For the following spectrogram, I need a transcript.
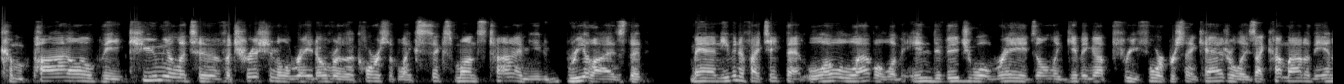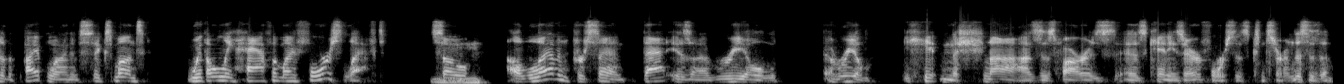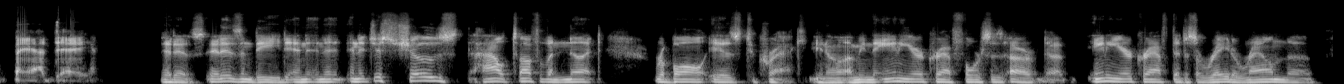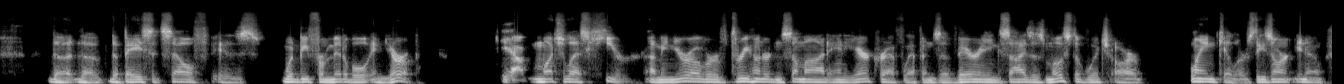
compile the cumulative attritional rate over the course of like six months time you realize that man even if i take that low level of individual raids only giving up 3 4% casualties i come out of the end of the pipeline of six months with only half of my force left so mm-hmm. 11% that is a real a real hit in the schnoz as far as as Kenney's air force is concerned this is a bad day it is. It is indeed, and and it, and it just shows how tough of a nut Rabaul is to crack. You know, I mean, the anti-aircraft forces are uh, anti-aircraft that is arrayed around the the the the base itself is would be formidable in Europe. Yeah, much less here. I mean, you're over 300 and some odd anti-aircraft weapons of varying sizes, most of which are plane killers. These aren't, you know,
